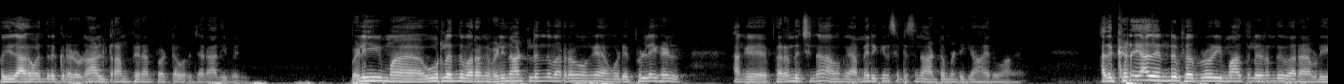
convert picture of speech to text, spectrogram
புதிதாக வந்திருக்கிற டொனால்டு ட்ரம்ப் எனப்பட்ட ஒரு ஜனாதிபதி. வெளி ம ஊர்லேருந்து வர்றவங்க வெளிநாட்டிலேருந்து வர்றவங்க அவங்களுடைய பிள்ளைகள் அங்கே பிறந்துச்சுன்னா அவங்க அமெரிக்கன் சிட்டிசன் ஆட்டோமேட்டிக்காக ஆயிடுவாங்க. அது கிடையாது என்று பிப்ரவரி மாதத்துலேருந்து வர அப்படி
